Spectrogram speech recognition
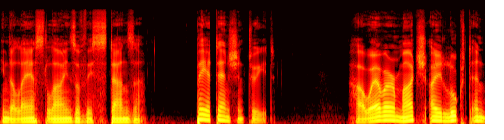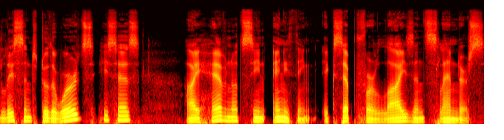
in the last lines of this stanza. Pay attention to it. However much I looked and listened to the words, he says, I have not seen anything except for lies and slanders.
